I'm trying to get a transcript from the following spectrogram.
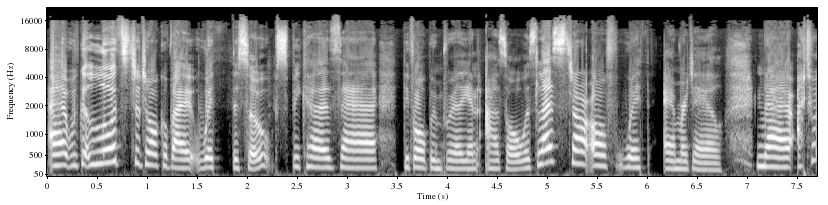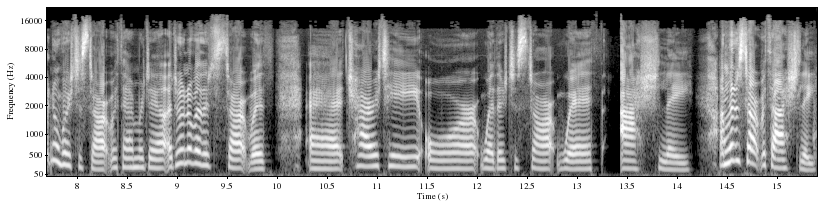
Uh, we've got loads to talk about with the soaps because uh, they've all been brilliant as always. Let's start off with Emmerdale. Now, I don't know where to start with Emmerdale. I don't know whether to start with uh, Charity or whether to start with Ashley. I'm going to start with Ashley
